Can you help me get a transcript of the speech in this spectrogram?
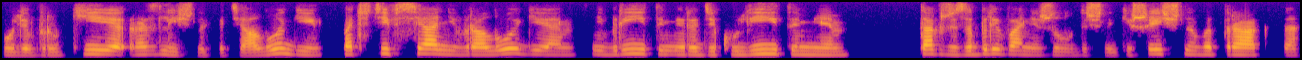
боли в руке, различных этиологий. Почти вся неврология с невритами, радикулитами, также заболевания желудочно-кишечного тракта,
